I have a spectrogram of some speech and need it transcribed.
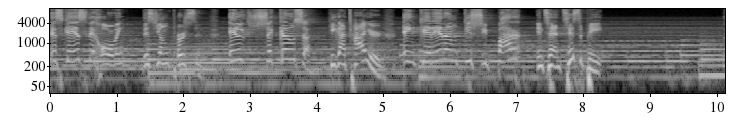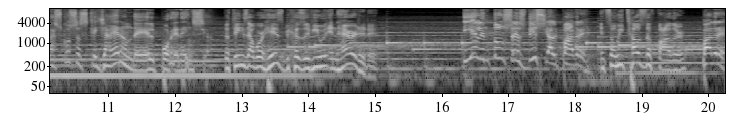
es que este joven, This young person, él se cansa he got tired en querer anticipar and to anticipate las cosas que ya eran de él por herencia. the things that were his because of you inherited it. Y él entonces dice al padre, And so he tells the father, Padre,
